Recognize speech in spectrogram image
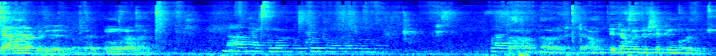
ক্যামেরা ফিরে নোংরা নাই না থাকলেও নুপুর করে দেবো। দাঁড়াও, দাঁড়াও, এটা- আমি- একটু সেটিং করে দিই।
